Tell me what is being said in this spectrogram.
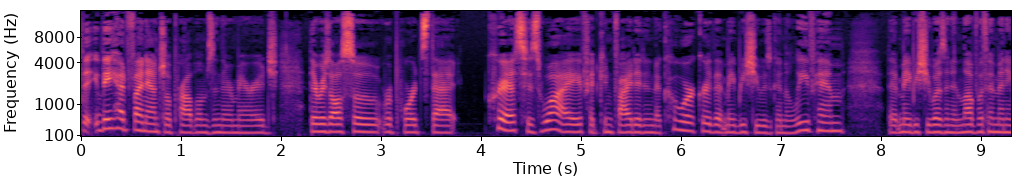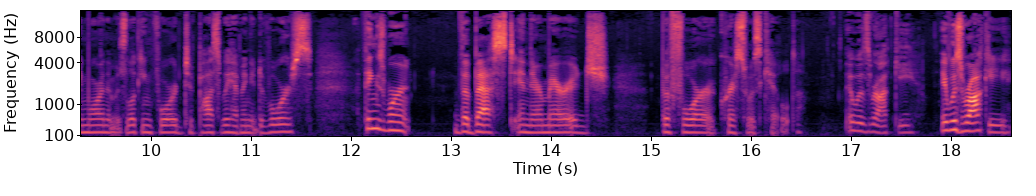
They, they had financial problems in their marriage. There was also reports that Chris, his wife, had confided in a coworker that maybe she was going to leave him, that maybe she wasn't in love with him anymore, and that was looking forward to possibly having a divorce. Things weren't the best in their marriage before Chris was killed. It was rocky. It was rocky.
